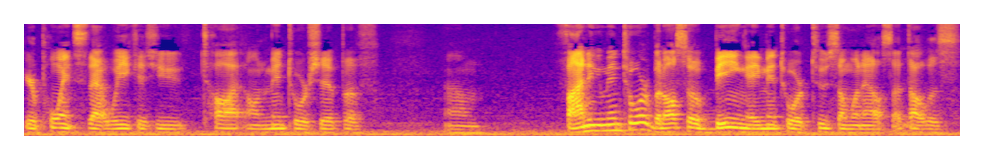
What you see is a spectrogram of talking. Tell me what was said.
your points that week as you taught on mentorship of um, finding a mentor, but also being a mentor to someone else. I thought was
